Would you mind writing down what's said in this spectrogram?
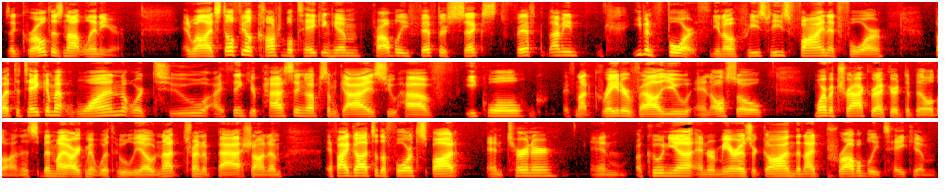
is that growth is not linear. And while I'd still feel comfortable taking him probably fifth or sixth, fifth, I mean, even fourth, you know, he's he's fine at four. But to take him at one or two, I think you're passing up some guys who have equal, if not greater value, and also more of a track record to build on. This has been my argument with Julio, not trying to bash on him. If I got to the fourth spot and Turner and Acuna and Ramirez are gone, then I'd probably take him.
